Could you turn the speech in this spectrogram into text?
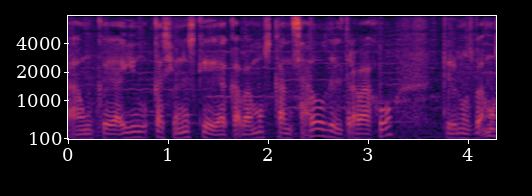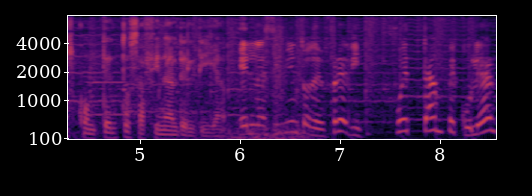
aunque hay ocasiones que acabamos cansados del trabajo, pero nos vamos contentos a final del día. El nacimiento de Freddy fue tan peculiar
